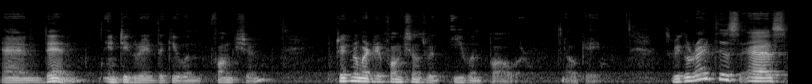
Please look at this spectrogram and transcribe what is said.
and then integrate the given function trigonometric functions with even power okay so we could write this as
